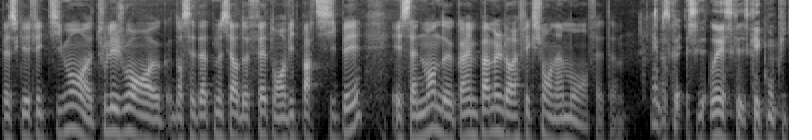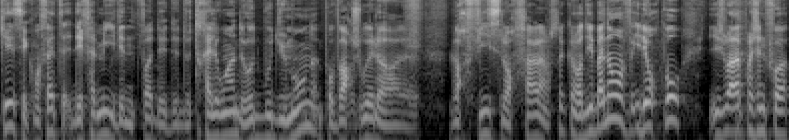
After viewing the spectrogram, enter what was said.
parce qu'effectivement, euh, tous les joueurs euh, dans cette atmosphère de fête ont envie de participer, et ça demande quand même pas mal de réflexion en amont, en fait. ouais, ce, qui est compliqué, c'est qu'en fait, des familles viennent de, de, très loin, de l'autre bout du monde, pour voir jouer leur, leur fils, leur frère, leur truc. On leur dit, bah non, il est au repos, il jouera la prochaine fois.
